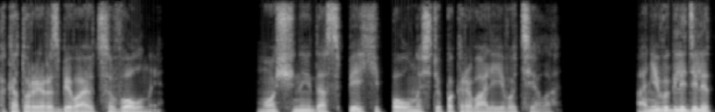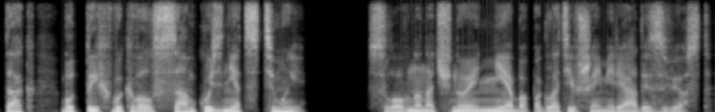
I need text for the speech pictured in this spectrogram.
о который разбиваются волны. Мощные доспехи полностью покрывали его тело. Они выглядели так, будто их выковал сам кузнец тьмы, словно ночное небо, поглотившее мириады звезд.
